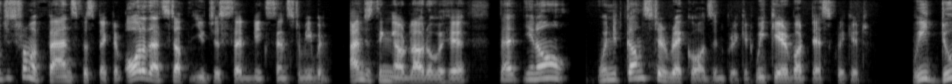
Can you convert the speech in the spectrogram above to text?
just from a fan's perspective all of that stuff that you just said makes sense to me but i'm just thinking out loud over here that you know when it comes to records in cricket we care about test cricket we do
